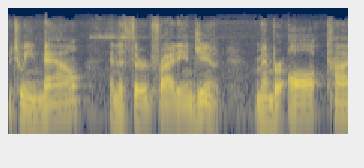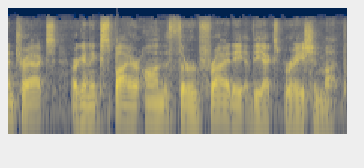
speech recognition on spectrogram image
between now and the third Friday in June. Remember, all contracts are going to expire on the third Friday of the expiration month.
